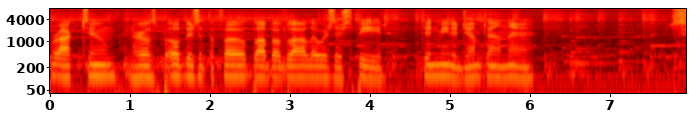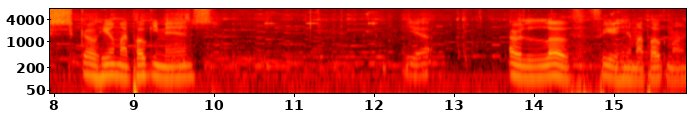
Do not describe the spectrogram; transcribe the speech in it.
Rock Tomb and hurls boulders at the foe. Blah blah blah. Lowers their speed. Didn't mean to jump down there go heal my Pokemans. I would love for you to heal my Pokemon.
